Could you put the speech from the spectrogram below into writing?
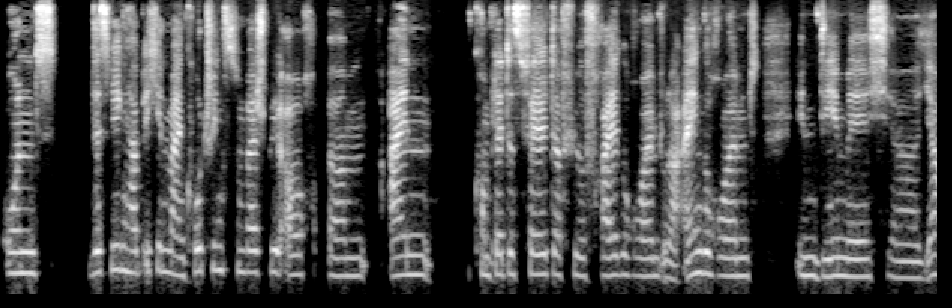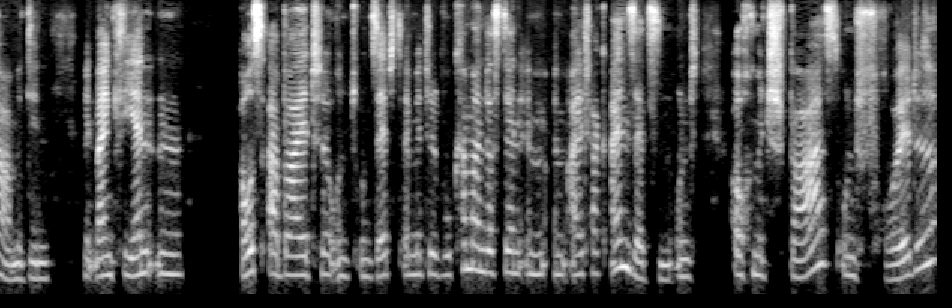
Und deswegen habe ich in meinen Coachings zum Beispiel auch ähm, ein komplettes Feld dafür freigeräumt oder eingeräumt, indem ich äh, ja mit, den, mit meinen Klienten ausarbeite und, und selbst ermittle, wo kann man das denn im, im Alltag einsetzen und auch mit Spaß und Freude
